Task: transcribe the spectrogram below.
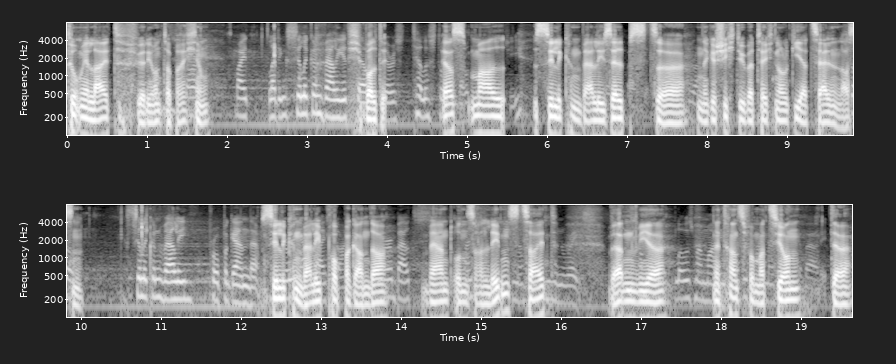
Tut mir leid für die Unterbrechung. Ich wollte erstmal. Silicon Valley selbst äh, eine Geschichte über Technologie erzählen lassen. Silicon Valley Propaganda. Silicon Valley Propaganda. Während unserer Lebenszeit werden wir eine Transformation der,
